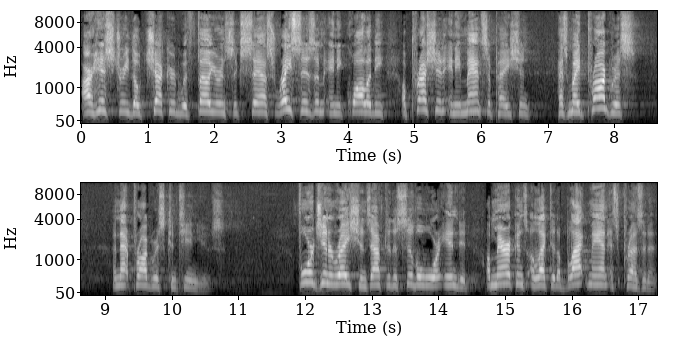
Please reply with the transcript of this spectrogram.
Our history, though checkered with failure and success, racism and equality, oppression and emancipation, has made progress, and that progress continues. Four generations after the Civil War ended, Americans elected a black man as president.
